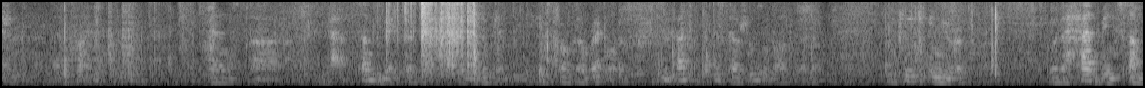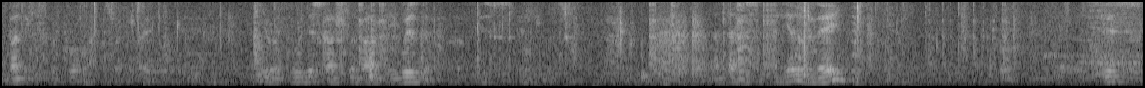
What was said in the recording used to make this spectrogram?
at that time. And uh, some debates, when you look at the historical records, you had discussions about whether, including in Europe, where there had been some budding of the programs, right? In Europe, there were discussions about the wisdom of this instrument. And that is, at the end of the day, this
